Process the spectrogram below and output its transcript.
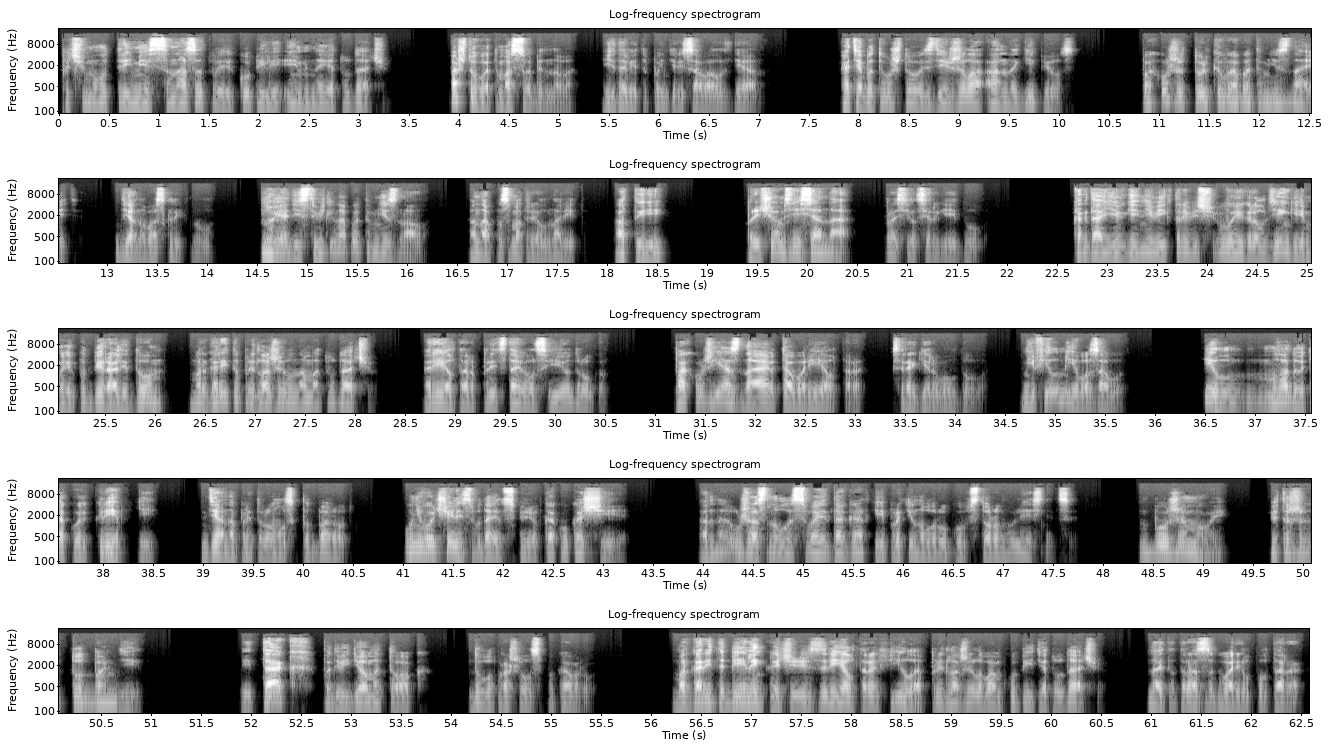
«Почему три месяца назад вы купили именно эту дачу?» «А что в этом особенного?» — ядовито поинтересовалась Диана. «Хотя бы то, что здесь жила Анна Гиппиус. Похоже, только вы об этом не знаете», — Диана воскликнула. «Но я действительно об этом не знала». Она посмотрела на Риту. «А ты?» «При чем здесь она?» — просил Сергей Дула. Когда Евгений Викторович выиграл деньги, и мы подбирали дом, Маргарита предложила нам эту дачу. Риэлтор представился ее другом. «Похоже, я знаю того риэлтора», — среагировал Дула. «Не Филм его зовут?» «Фил, молодой такой, крепкий», — Диана притронулась к подбородку. «У него челюсть выдается вперед, как у Кощея». Она ужаснулась своей догадке и протянула руку в сторону лестницы. «Боже мой, это же тот бандит!» Итак, подведем итог. Дуло прошелся по ковру. Маргарита Беленькая через риэлтора Фила предложила вам купить эту дачу. На этот раз заговорил полтора.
